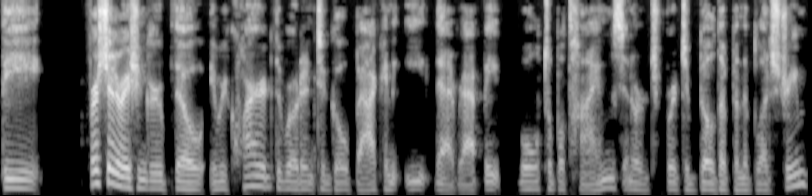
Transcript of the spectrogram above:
The first generation group, though, it required the rodent to go back and eat that rat bait multiple times in order for it to build up in the bloodstream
